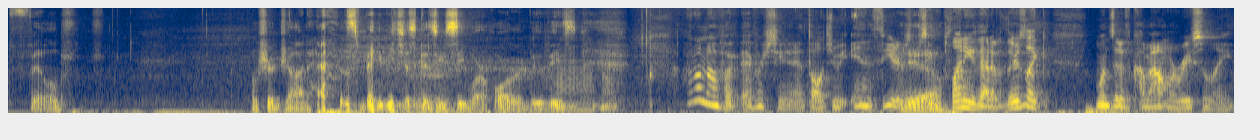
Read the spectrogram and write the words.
film? I'm sure John has, maybe just because you see more horror movies. I don't know if I've ever seen an anthology in theaters. I've seen plenty of that. There's like ones that have come out more recently,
